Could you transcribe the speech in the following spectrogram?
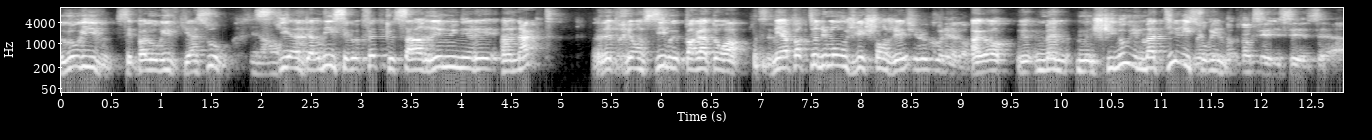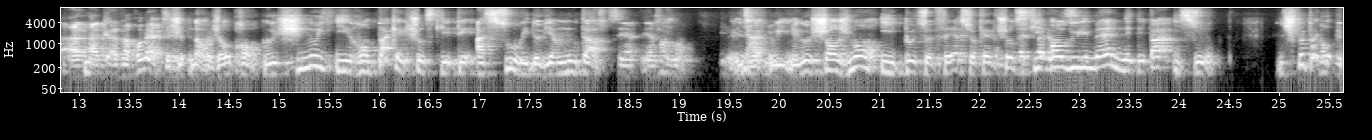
L'olive, c'est pas l'olive qui est assourd. Ce qui est interdit, c'est le fait que ça a rémunéré un acte répréhensible par la Torah. Mais à partir du moment où je l'ai changé, je le connais alors. alors euh, même chinouille m'attire, il sourit. Donc c'est à ma première. Je- non, je reprends. Le chinouille, il rend pas quelque chose qui était assourd, il devient moutard. C'est un- Il y a un changement. Oui, mais le changement, il peut se faire sur quelque chose qui en lui-même n'était pas issour. Je peux pas dire que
